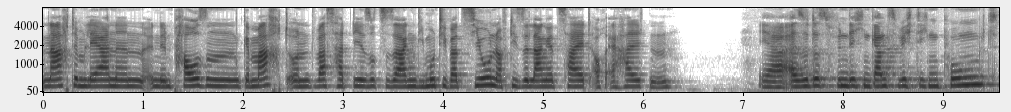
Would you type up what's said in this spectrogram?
nach dem Lernen in den Pausen gemacht und was hat dir sozusagen die Motivation auf diese lange Zeit auch erhalten? Ja, also das finde ich einen ganz wichtigen Punkt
